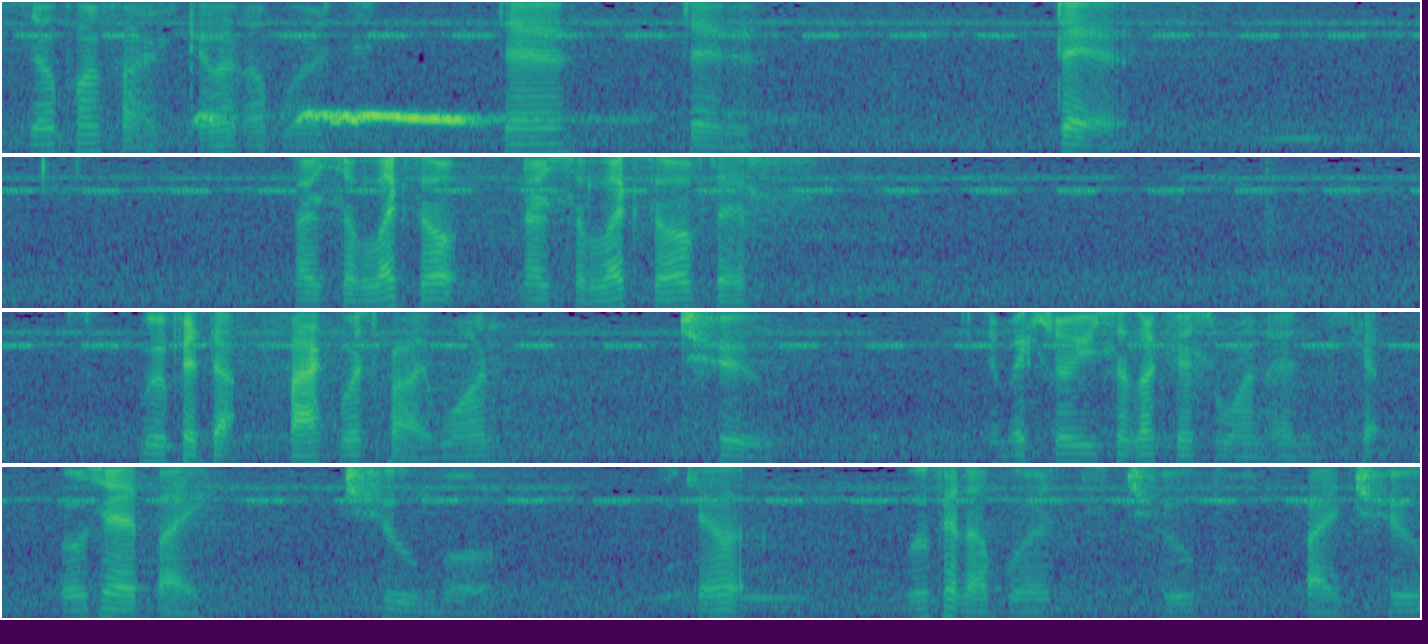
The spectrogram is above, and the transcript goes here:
0 0.5 going upwards. There, there, there. Now select all, now select of this. move it that backwards by one, two. And make sure you select this one and rotate it by two more. Scale move it upwards two by two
